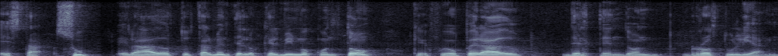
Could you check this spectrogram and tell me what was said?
está superado totalmente lo que él mismo contó, que fue operado del tendón rotuliano.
